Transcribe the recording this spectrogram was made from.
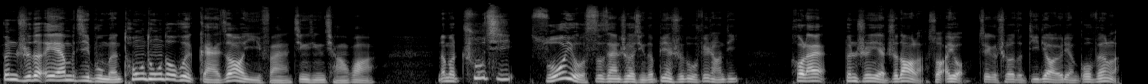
奔驰的 AMG 部门通通都会改造一番进行强化。那么初期所有四三车型的辨识度非常低，后来奔驰也知道了，说哎呦这个车子低调有点过分了，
